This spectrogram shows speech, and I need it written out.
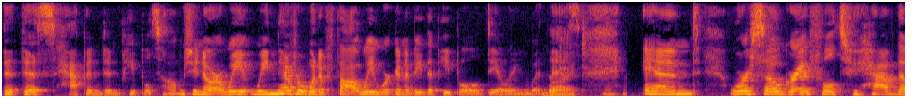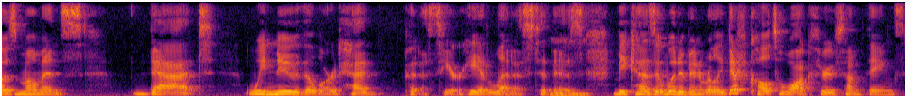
that this happened in people's homes, you know, or we we never would have thought we were going to be the people dealing with this. Right. Mm-hmm. And we're so grateful to have those moments that we knew the Lord had put us here. He had led us to this because it would have been really difficult to walk through some things.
